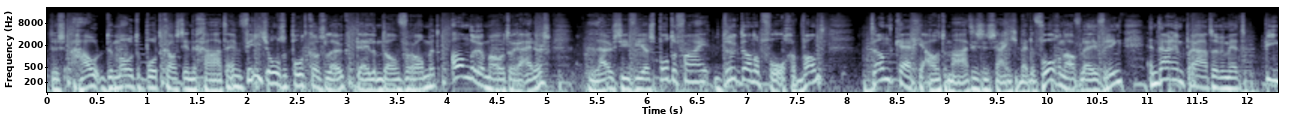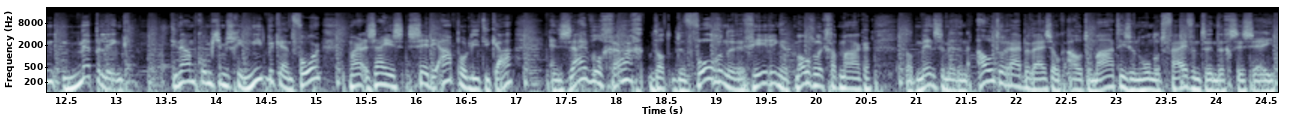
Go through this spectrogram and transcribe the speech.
Dus hou de Motorpodcast in de gaten. En vind je onze podcast leuk? Deel hem dan vooral met andere motorrijders. Luister je via Spotify? Druk dan op volgen. Want dan krijg je automatisch een seintje bij de volgende aflevering. En daarin praten we met Pien Meppelink. Die naam komt je misschien niet bekend voor. Maar zij is CDA-politica. En zij wil graag dat de volgende regering het mogelijk gaat maken... dat mensen met een autorijbewijs ook automatisch een 125cc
